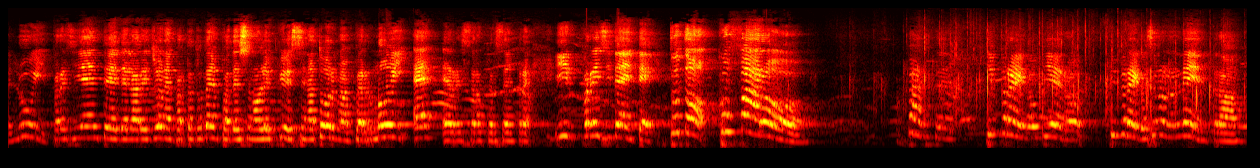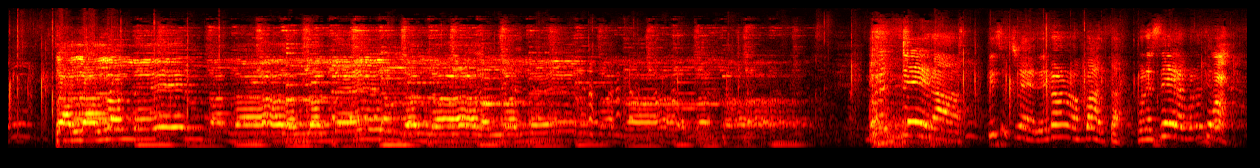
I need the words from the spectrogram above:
Eh, lui, presidente della regione per tanto tempo, adesso non è più il senatore, ma per noi è e resterà per sempre il presidente. Totò Cuffaro! Parte, ti prego Piero, ti prego, se no non entra. Buonasera! Che succede? No, no, basta. Buonasera, buonasera.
